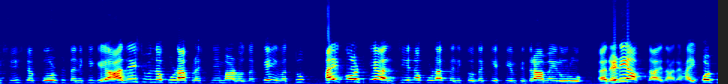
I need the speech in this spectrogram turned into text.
ವಿಶೇಷ ಕೋರ್ಟ್ ತನಿಖೆಗೆ ಆದೇಶವನ್ನ ಕೂಡ ಪ್ರಶ್ನೆ ಮಾಡೋದಕ್ಕೆ ಇವತ್ತು ಹೈಕೋರ್ಟ್ಗೆ ಅರ್ಜಿಯನ್ನ ಕೂಡ ಸಲ್ಲಿಸೋದಕ್ಕೆ ಸಿಎಂ ಸಿದ್ದರಾಮಯ್ಯನವರು ರೆಡಿ ಆಗ್ತಾ ಇದ್ದಾರೆ. ಹೈಕೋರ್ಟ್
